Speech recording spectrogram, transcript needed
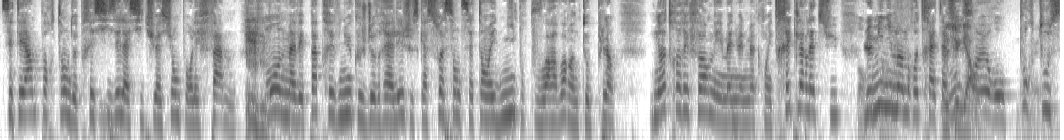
c'était important de préciser la situation pour les femmes. Moi, on ne m'avait pas prévenu que je devrais aller jusqu'à 67 ans et demi pour pouvoir avoir un taux plein. Notre réforme, et Emmanuel Macron est très clair là-dessus, Bon. le minimum retraite à Monsieur 1100 Garot. euros pour tous,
